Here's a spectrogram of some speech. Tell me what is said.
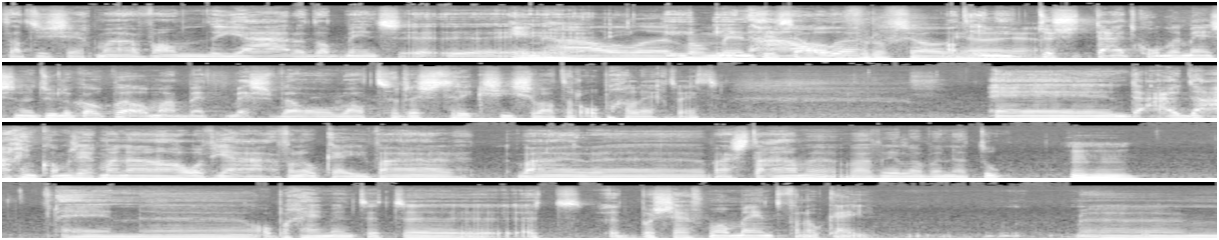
dat is zeg maar van de jaren dat mensen... eh, Inhaal, eh, in- moment is over of zo, Want ja, in die ja. tussentijd konden mensen natuurlijk ook wel... maar met best wel wat restricties wat er opgelegd werd. En de uitdaging kwam zeg maar na een half jaar. Van oké, waar, waar, eh, waar staan we? Waar willen we naartoe? Mhm. En eh, op een gegeven moment het, eh, het, het besefmoment van oké, ehm,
